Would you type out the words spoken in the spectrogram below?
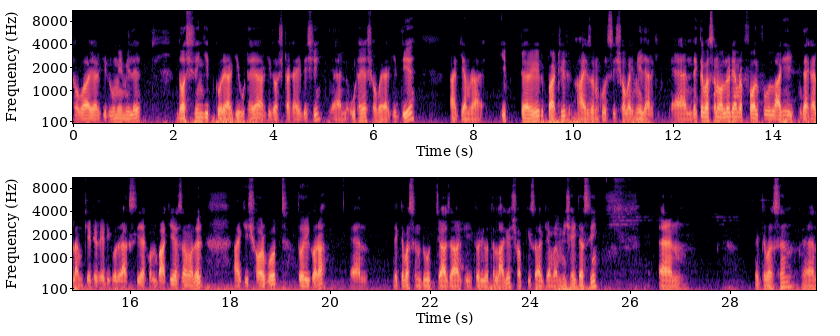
সবাই আর কি রুমে মিলে দশ রিঙ্গিত করে আর কি উঠাইয়া আর কি দশ টাকায় বেশি অ্যান্ড উঠাইয়া সবাই আর কি দিয়ে আর কি আমরা ইফতারির পার্টির আয়োজন করছি সবাই মিলে আর কি। অ্যান্ড দেখতে পাচ্ছেন অলরেডি আমরা ফল ফুল আগেই দেখাইলাম, কেটে রেডি করে রাখছি। এখন বাকি আছে আমাদের আর কি শরবত তৈরি করা অ্যান্ড দেখতে পাচ্ছেন দুধ যা যা আর কি তৈরি করতে লাগে সব কিছু আর কি আমরা মিশাইতেছি অ্যান্ড দেখতে পাচ্ছেন অ্যান্ড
